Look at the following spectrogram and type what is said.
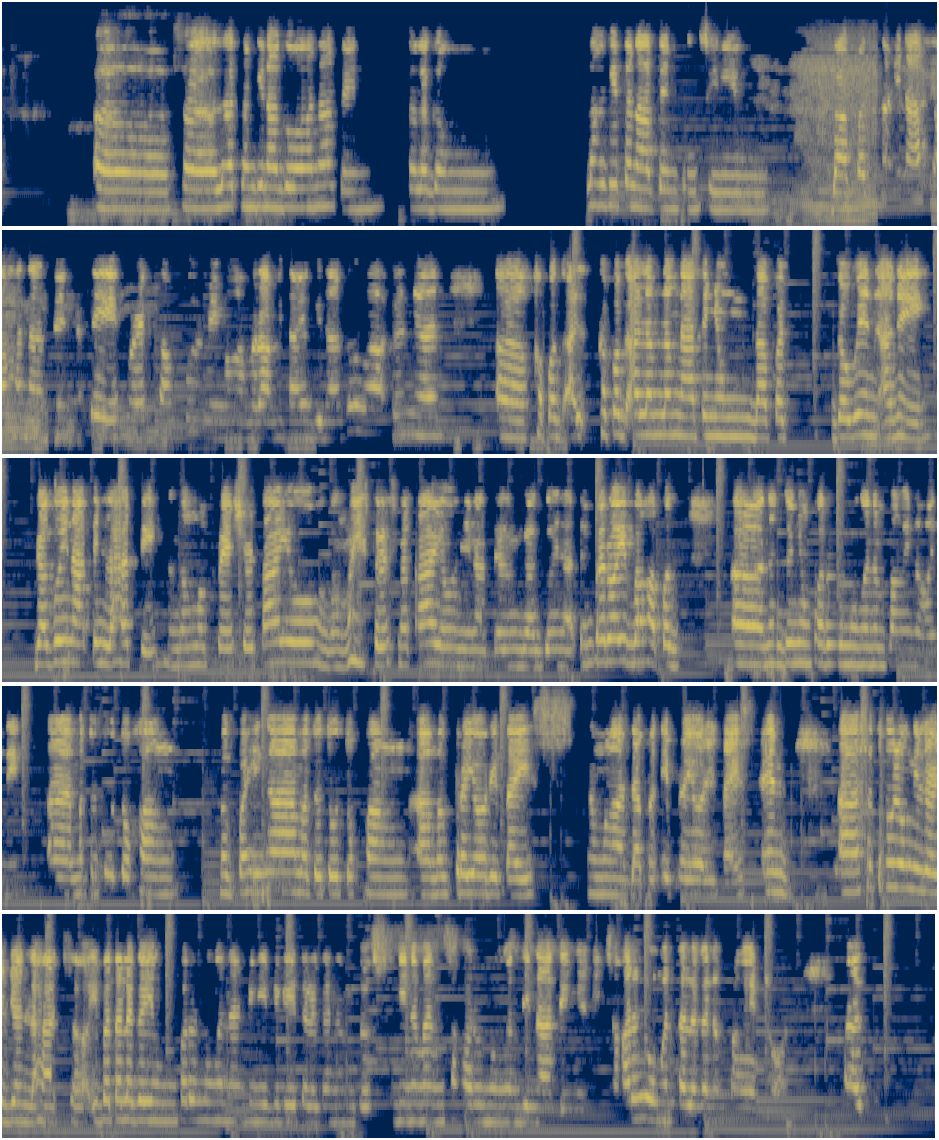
ah, sa lahat ng ginagawa natin, talagang nakikita natin kung sino yung dapat na inaasahan natin. Kasi, for example, may mga marami tayong ginagawa, ganyan. Ah, kapag, al- kapag alam lang natin yung dapat gawin, ano eh, gagawin natin lahat eh. Hanggang ma-pressure tayo, hanggang may stress na tayo, hindi natin alam gagawin natin. Pero iba kapag ah, nandun yung karunungan ng Panginoon eh, ah, matututo kang magpahinga, matututo kang ah, mag-prioritize ng mga dapat i-prioritize. And ah, sa tulong ni Lord yun lahat. So, iba talaga yung karunungan na binibigay talaga ng Diyos. Hindi naman sa karunungan din natin yun. eh. Sa karunungan talaga ng Panginoon. At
